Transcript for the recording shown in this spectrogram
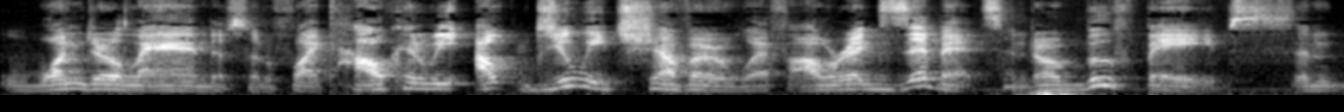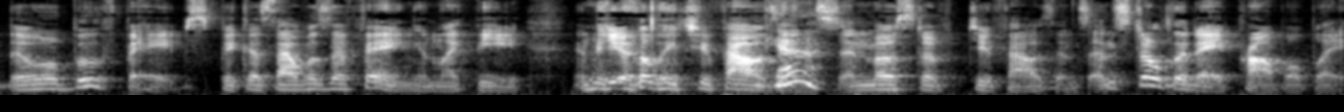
wonderland of sort of like how can we outdo each other with our exhibits and our booth babes and there were booth babes because that was a thing in like the in the early 2000s Yeah. and most of 2000s and still today probably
